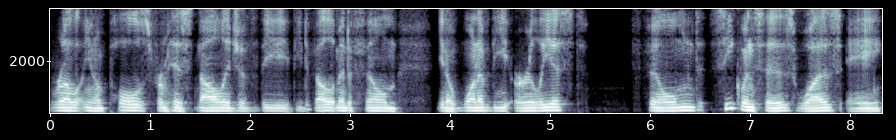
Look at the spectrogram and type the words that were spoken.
you know pulls from his knowledge of the the development of film. You know, one of the earliest filmed sequences was a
